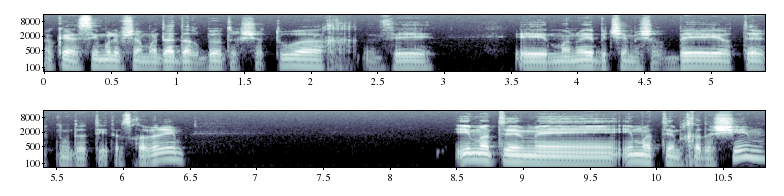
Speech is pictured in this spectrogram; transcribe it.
אוקיי, אז שימו לב שהמדד הרבה יותר שטוח, ומנועי בית שמש הרבה יותר תנודתית. אז חברים, אם אתם, אה, אם אתם חדשים,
